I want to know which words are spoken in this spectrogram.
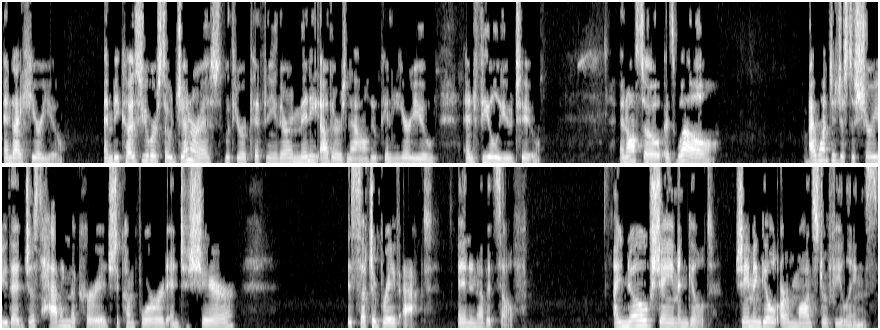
and I hear you. And because you were so generous with your epiphany, there are many others now who can hear you and feel you too. And also, as well, I want to just assure you that just having the courage to come forward and to share is such a brave act in and of itself. I know shame and guilt. Shame and guilt are monster feelings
